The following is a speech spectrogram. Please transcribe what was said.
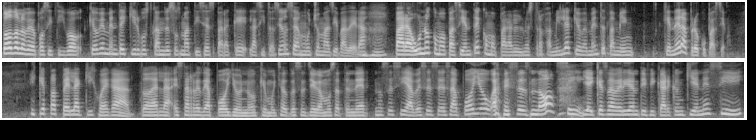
todo lo veo positivo, que obviamente hay que ir buscando esos matices para que la situación sea mucho más llevadera para uno como paciente, como para nuestra familia, que obviamente también genera preocupación. ¿Y qué papel aquí juega toda la, esta red de apoyo, no? Que muchas veces llegamos a tener, no sé si a veces es apoyo o a veces no. Sí. Y hay que saber identificar con quiénes sí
